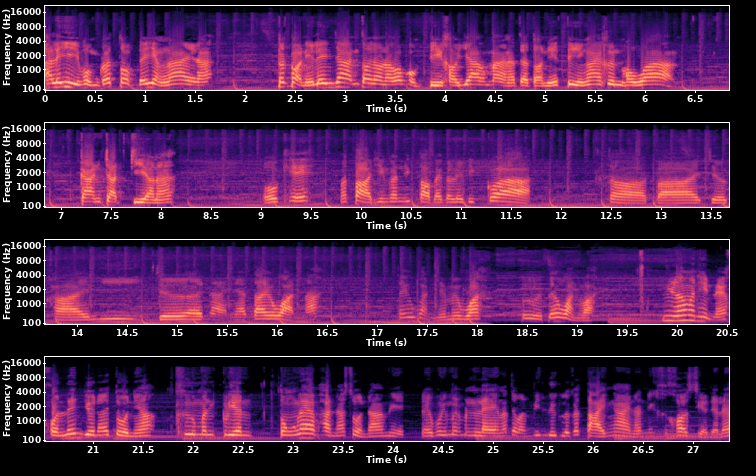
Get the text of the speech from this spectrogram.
อะไรอีกผมก็ตบได้อย่างง่ายนะเมื่อก่อนนี้เล่นยากต้องยอมรับว่าผมตีเขายากมากนะแต่ตอนนี้ตีง่ายขึ้นเพราะว่า การจัดเกียร์นะ โอเค มาต่อทีมกันต่อไปกันเลยดีกว่า ต่อไปเจอใครนี่เจอไหนเนี่ยไต้หวันนะไต้หวันเนี่ไหมวะเออไต้หวันวะนี่นะมันเห็นไหมคนเล่นเยอะนะไอตัวเนี้ย คือมันเกลียนตรงแร่พันธุ์นะส่วนดาเมจอะไรพวกนี้มันมันแรงนะแต่มันไม่ลึกแล้วก็ตายง่ายนะนี่คือข้อเสียแต่แร่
